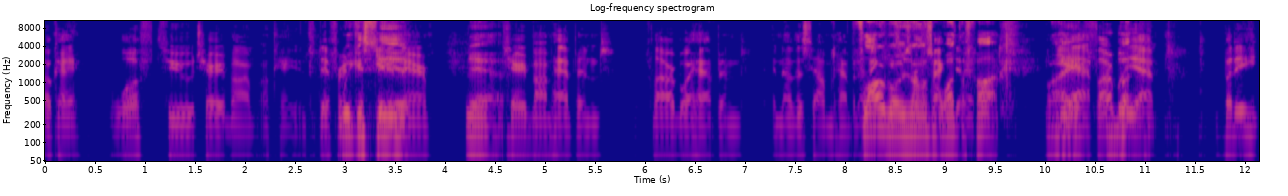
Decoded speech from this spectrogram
okay, Wolf to Cherry Bomb, okay, it's different. We Get see in it. there. Yeah. Cherry Bomb happened, Flower Boy happened, and now this album happened. I Flower Boy was almost like, what the perfected it. fuck? Like, yeah, Flower Boy. but- yeah, but he,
